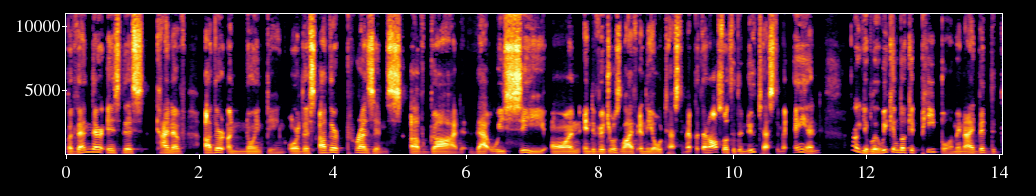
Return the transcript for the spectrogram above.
But then there is this kind of other anointing or this other presence of God that we see on individuals' life in the Old Testament, but then also through the New Testament and arguably we can look at people. I mean, I did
